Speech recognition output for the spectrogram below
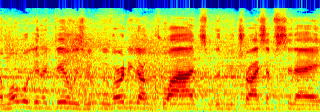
And what we're going to do is we've already done quads. We're going to do triceps today.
